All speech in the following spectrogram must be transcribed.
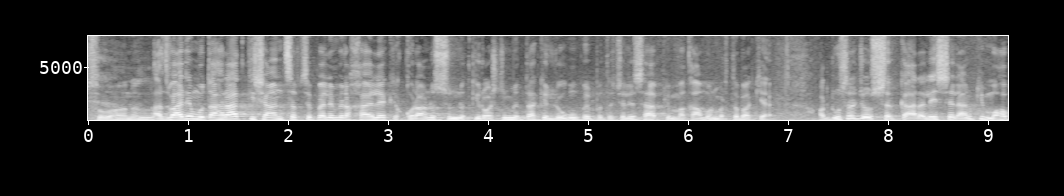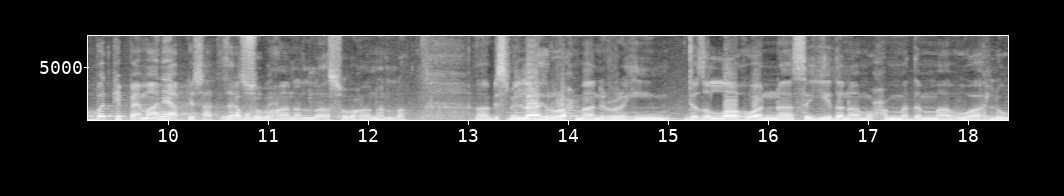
سبحان اللہ۔ ازواج متحرات کی شان سب سے پہلے میرا خیال ہے کہ قرآن و سنت کی روشنی میں تاکہ لوگوں کو پتہ چلے صاحب کہ مقام اور مرتبہ کیا ہے۔ اور دوسرا جو سرکار علیہ السلام کی محبت کے پیمانے آپ کے ساتھ ذرا سبحان اللہ سبحان اللہ۔ بسم اللہ الرحمن الرحیم۔ جز اللہ عنا سیدنا محمد اما ہوا اہلو۔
